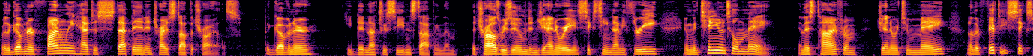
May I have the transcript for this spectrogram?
where the governor finally had to step in and try to stop the trials. The governor, he did not succeed in stopping them. The trials resumed in January 1693 and continued until May. In this time, from January to May, another 56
